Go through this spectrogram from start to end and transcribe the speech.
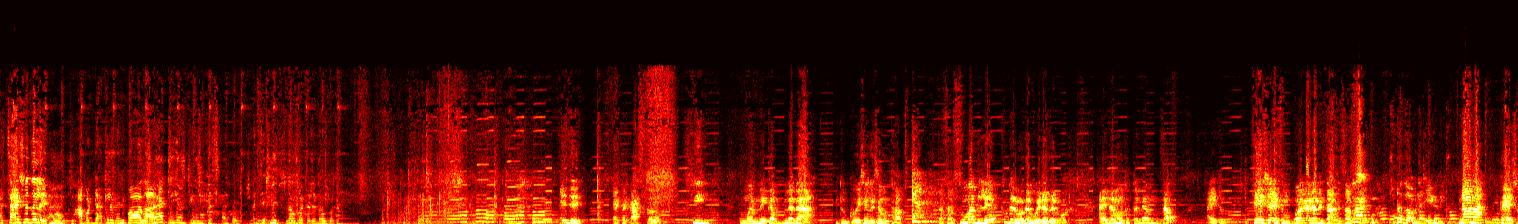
আচ্ছা তাহলে। আবার ডাকলে জানি পাওয়া যায়। ঠিক আছে ঠিক আছে। আচ্ছা দাও গা তাহলে দাও গা। এই যে একটা কাজ করো। কি? তোমার মেকআপগুলা না একটু ঘষে ঘষে উঠাও। তাছাড়া সুমা দিলে ফুটের মধ্যে বইটা দেবো। এটার মতো তাহলে আমি যাও। একটু ফ্রেশ হয়েছে গয়না গাড়ি যা কিছু আছে। উঠে দাও না এইভাবে না না উঠে এসো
